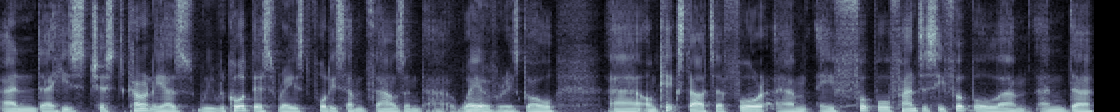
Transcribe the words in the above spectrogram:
and uh, he's just currently, as we record this, raised forty-seven thousand, uh, way over his goal. Uh, on Kickstarter for um, a football fantasy football, um, and uh,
